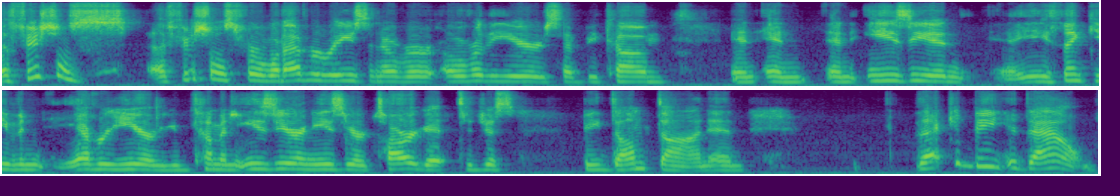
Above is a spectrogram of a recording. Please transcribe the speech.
officials officials for whatever reason over over the years have become and and an easy and you think even every year you become an easier and easier target to just be dumped on. And that can beat you down.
